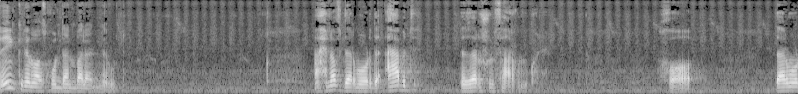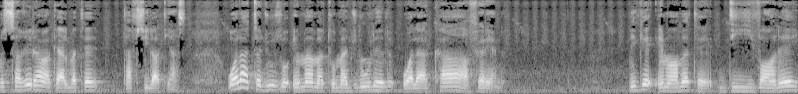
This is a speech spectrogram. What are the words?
نه اینکه نماز خوندن بلد نبود. احناف در مورد عبد نظرشون فرق می‌کنه. خب در مورد صغیر هم که البته تفصیلاتی هست. ولا تجوز امامت مجنون ولا کافر. میگه امامت دیوانه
